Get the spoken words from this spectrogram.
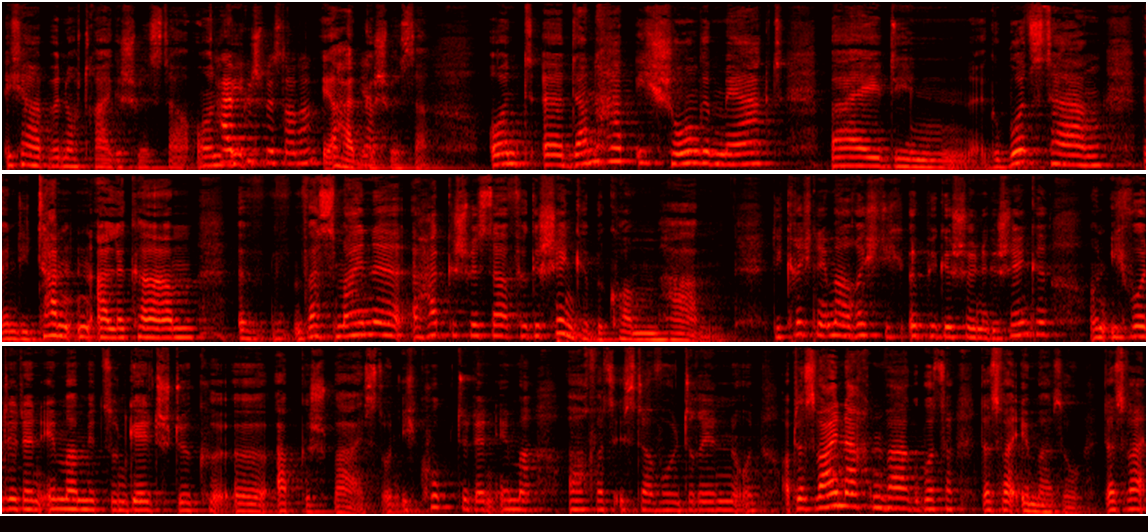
Ich habe noch drei Geschwister. Und wie- Halbgeschwister dann? ja, Halbgeschwister. Und äh, dann habe ich schon gemerkt, bei den Geburtstagen, wenn die Tanten alle kamen, äh, was meine Halbgeschwister für Geschenke bekommen haben. Die kriegten immer richtig üppige, schöne Geschenke und ich wurde dann immer mit so einem Geldstück äh, abgespeist. Und ich guckte dann immer, ach, was ist da wohl drin? Und ob das Weihnachten war, Geburtstag, das war immer so. Das war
